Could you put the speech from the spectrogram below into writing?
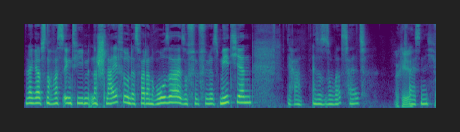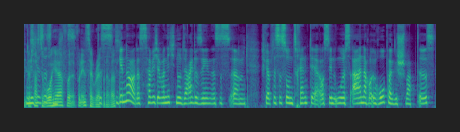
und dann gab's noch was irgendwie mit einer Schleife und das war dann rosa, also für, für das Mädchen. Ja, also sowas halt. Okay. Ich weiß nicht. Für Und das hast du woher? Von, von Instagram Das, oder was? Genau, das habe ich aber nicht nur da gesehen. Es ist, ähm, ich glaube, das ist so ein Trend, der aus den USA nach Europa geschwappt ist.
